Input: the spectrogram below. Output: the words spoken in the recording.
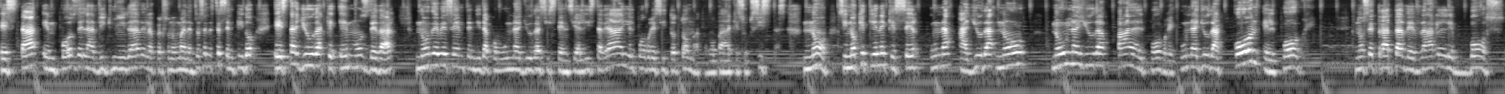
está en pos de la dignidad de la persona humana. Entonces, en este sentido, esta ayuda que hemos de dar no debe ser entendida como una ayuda asistencialista de, ay, el pobrecito toma, como para que subsistas. No, sino que tiene que ser una ayuda, no, no una ayuda para el pobre, una ayuda con el pobre. No se trata de darle voz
